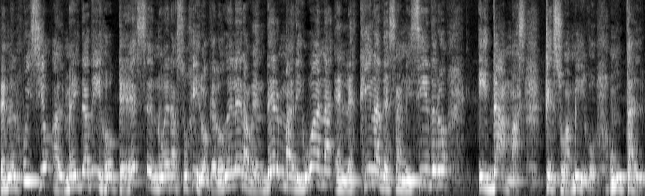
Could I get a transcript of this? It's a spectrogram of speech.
En el juicio, Almeida dijo que ese no era su giro, que lo de él era vender marihuana en la esquina de San Isidro y Damas, que su amigo, un tal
